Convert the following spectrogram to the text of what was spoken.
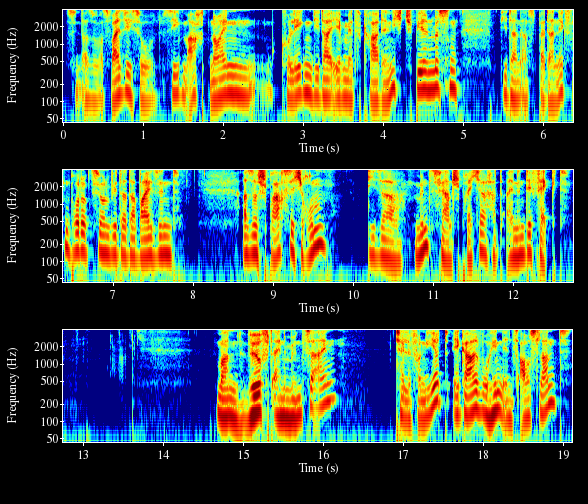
Es sind also, was weiß ich, so sieben, acht, neun Kollegen, die da eben jetzt gerade nicht spielen müssen die dann erst bei der nächsten Produktion wieder dabei sind. Also sprach sich rum, dieser Münzfernsprecher hat einen Defekt. Man wirft eine Münze ein, telefoniert, egal wohin ins Ausland.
